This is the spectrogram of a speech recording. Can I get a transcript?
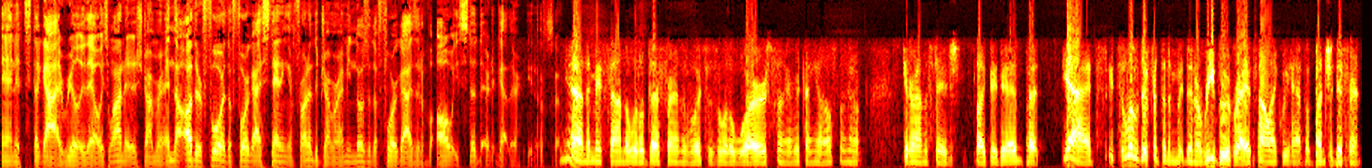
and it's the guy really they always wanted as drummer. And the other four, the four guys standing in front of the drummer, I mean, those are the four guys that have always stood there together. You know, so Yeah, they may sound a little different. The voice is a little worse and everything else. And they don't get around the stage like they did, but yeah, it's it's a little different than a than a reboot, right? It's not like we have a bunch of different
